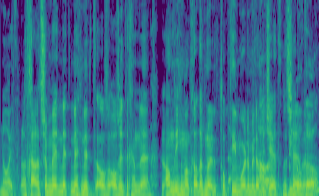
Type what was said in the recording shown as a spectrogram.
Nooit. Maar dat gaat het zo met, met, met, met als, als zit er een, eh, een ander iemand, gaat ook nooit de top 10 worden met dat Nou, budget. Dat ze. Binotto.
